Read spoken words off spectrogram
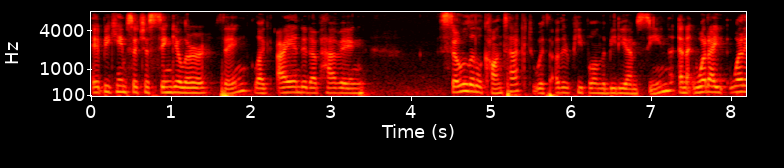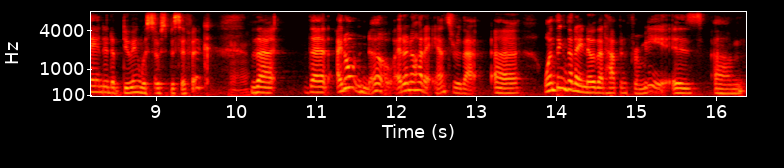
it became such a singular thing. Like I ended up having so little contact with other people in the BDM scene, and what I what I ended up doing was so specific that that I don't know. I don't know how to answer that. Uh, one thing that I know that happened for me is um,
